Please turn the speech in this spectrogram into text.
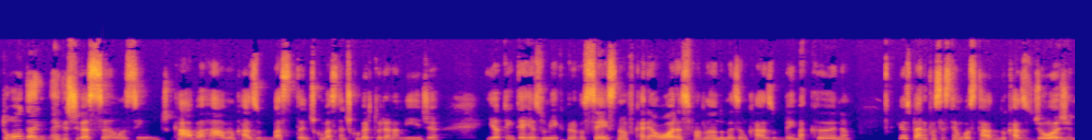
toda a investigação assim de cabo a rabo. É um caso bastante com bastante cobertura na mídia E eu tentei resumir aqui para vocês, senão eu ficaria horas falando, mas é um caso bem bacana. Eu espero que vocês tenham gostado do caso de hoje.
